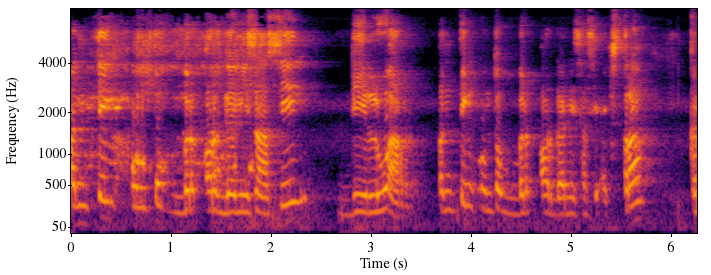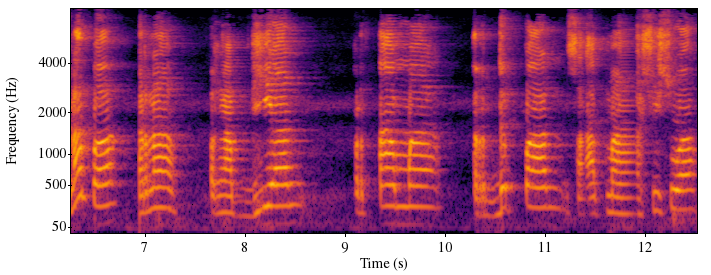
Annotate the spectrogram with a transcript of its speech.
penting untuk berorganisasi di luar penting untuk berorganisasi ekstra. Kenapa? Karena pengabdian pertama terdepan saat mahasiswa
